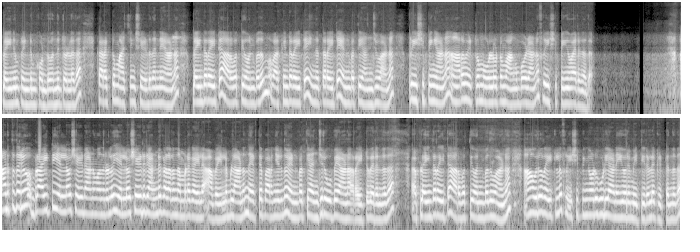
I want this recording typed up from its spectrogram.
പ്ലെയിനും പ്രിന്റും കൊണ്ടുവന്നിട്ടുള്ളത്. കറക്റ്റ് മാച്ചിങ് ഷെയ്ഡ് തന്നെയാണ്. പ്ലെയിന്റെ റേറ്റ് അറുപത്തി ഒൻപതും വർക്കിന്റെ റേറ്റ് ഇന്നത്തെ റേറ്റ് എൺപത്തി അഞ്ചുമാണ് ഫ്രീ ഷിപ്പിംഗ് ആണ്. ആറ് മീറ്ററും മുകളിലോട്ടും വാങ്ങുമ്പോഴാണ് ഫ്രീ ഷിപ്പിംഗ് വരുന്നത്. അടുത്തതൊരു ബ്രൈറ്റ് യെല്ലോ ഷെയ്ഡാണ് വന്നിട്ടുള്ളത്. യെല്ലോ ഷെയ്ഡ് രണ്ട് കളർ നമ്മുടെ കയ്യിൽ അവൈലബിൾ ആണ്. നേരത്തെ പറഞ്ഞിരുന്നു എൺപത്തി അഞ്ച് രൂപയാണ് റേറ്റ് വരുന്നത്. പ്ലെയിന്റെ റേറ്റ് അറുപത്തി ഒൻപതുമാണ് ആ ഒരു റേറ്റിൽ ഫ്രീ ഷിപ്പിങ്ങോട് കൂടിയാണ് ഈ ഒരു മെറ്റീരിയൽ കിട്ടുന്നത്.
